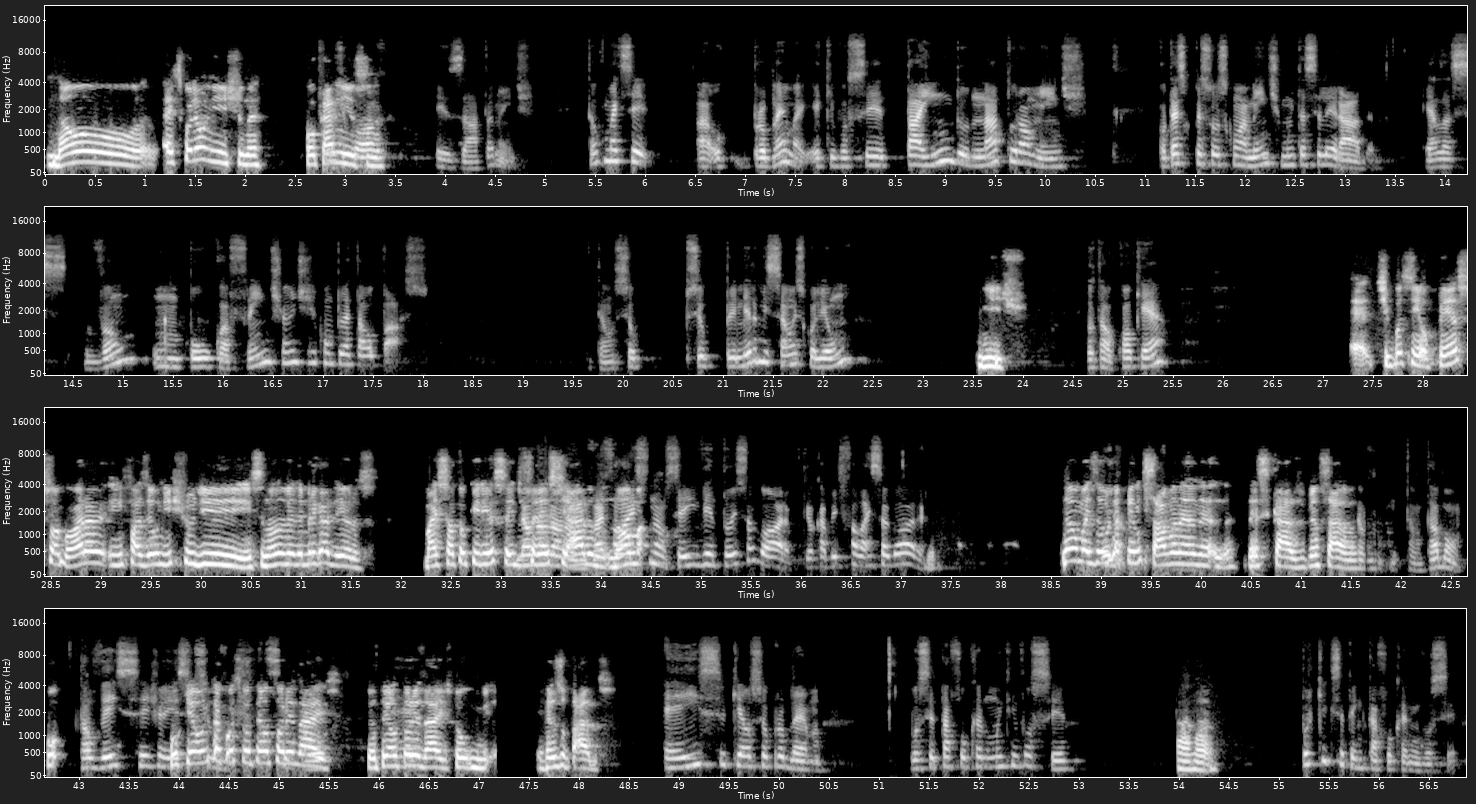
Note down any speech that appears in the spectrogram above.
Não. É escolher um nicho, né? Focar nisso. Né? Exatamente. Então, como é que você. Ah, o problema é que você está indo naturalmente. Acontece com pessoas com a mente muito acelerada. Elas vão um pouco à frente antes de completar o passo. Então, seu sua primeira missão é escolher um? Nicho. Total, qual é? É, tipo assim, eu penso agora em fazer o um nicho de ensinando a vender brigadeiros. Mas só que eu queria ser não, diferenciado. Não, não, não. não, isso, não, você inventou isso agora, porque eu acabei de falar isso agora. Não, mas eu Ou já pensava né, né, nesse caso, eu pensava. Então, então tá bom. Por, Talvez seja isso. Porque é a única coisa que eu tenho autoridade. Eu tenho autoridade, é... resultados. É isso que é o seu problema. Você está focando muito em você. Uhum. Por que, que você tem que estar tá focando em você?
